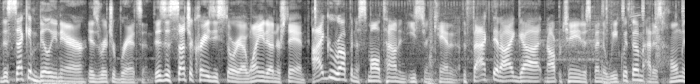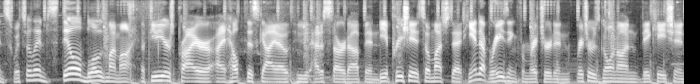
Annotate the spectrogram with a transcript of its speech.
The second billionaire is Richard Branson. This is such a crazy story. I want you to understand. I grew up in a small town in Eastern Canada. The fact that I got an opportunity to spend a week with him at his home in Switzerland still blows my mind. A few years prior, I helped this guy out who had a startup and he appreciated so much that he ended up raising from Richard and Richard was going on vacation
